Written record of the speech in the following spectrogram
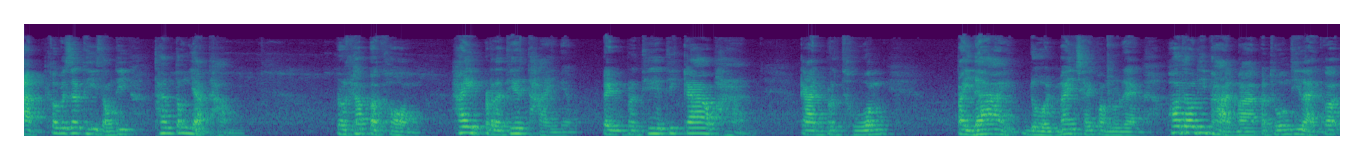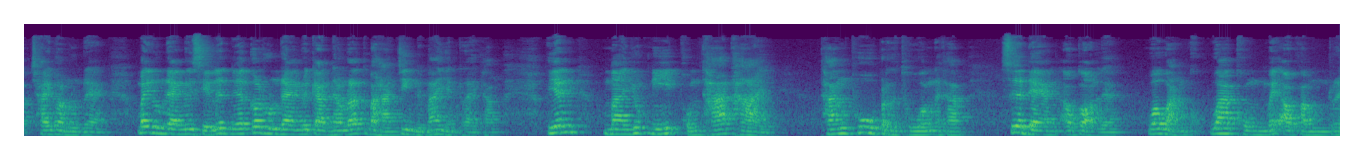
อัดเข้าไปสักทีสองทีท่านต้องอย่าทำระคับประคองให้ประเทศไทยเนี่ยเป็นประเทศที่ก้าวผ่าน การประท้วง ไปได้โดยไม่ใช้ความรุนแรง เพราะเท่าที่ผ่านมาประท้วงที่ไรก็ใช้ความรุนแรง ไม่รุนแรงโดยเสียเลือดเนื้อก็รุนแรงโดยการทำรัฐประหารจริงหรือไม่อย่างไรครับเพราะฉะนั้นมายุคนี้ผมท้าทายทั้งผู้ประท้วงนะครับ เสื้อแดงเอาก่อนเลย ว่าหวังว่าคงไม่เอาความแร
